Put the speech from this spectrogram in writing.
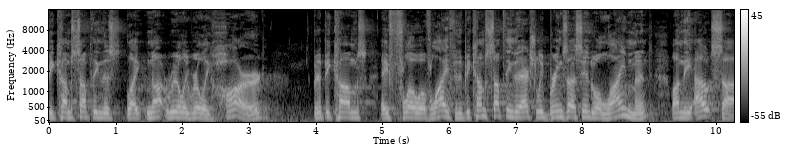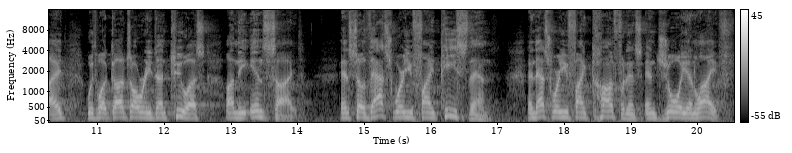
becomes something that's like not really, really hard, but it becomes a flow of life. And it becomes something that actually brings us into alignment on the outside with what God's already done to us on the inside. And so that's where you find peace then. And that's where you find confidence and joy in life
